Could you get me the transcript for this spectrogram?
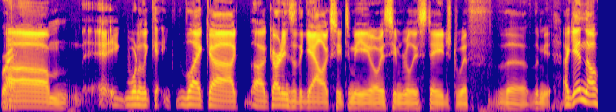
right. um eh, one of the like uh, uh Guardians of the Galaxy to me always seemed really staged with the the mu- again though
